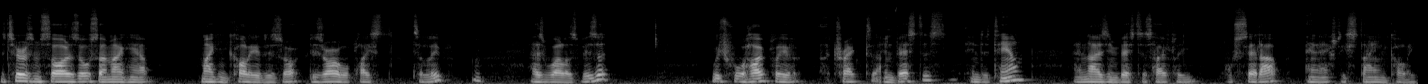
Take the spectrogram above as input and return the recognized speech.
The tourism side is also making up making Collie a desir- desirable place to live, Mm. as well as visit, which will hopefully attract investors into town, and those investors hopefully will set up and actually stay in Collie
